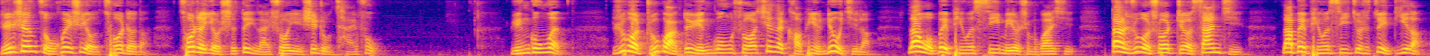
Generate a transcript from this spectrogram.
人生总会是有挫折的，挫折有时对你来说也是一种财富。员工问：如果主管对员工说现在考评有六级了，那我被评为 C 没有什么关系；但如果说只有三级，那被评为 C 就是最低了，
